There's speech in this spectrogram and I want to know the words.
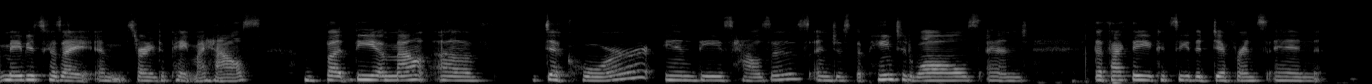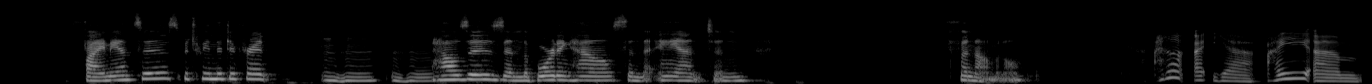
maybe it's because i am starting to paint my house but the amount of decor in these houses and just the painted walls and the fact that you could see the difference in finances between the different Mm-hmm. Mm-hmm. houses and the boarding house and the aunt and phenomenal I don't I yeah, I um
